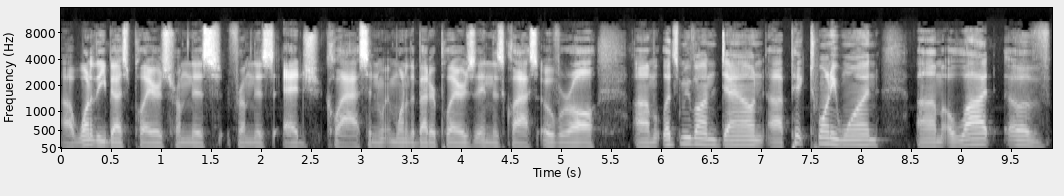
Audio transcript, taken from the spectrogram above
uh, one of the best players from this from this edge class and, and one of the better players in this class overall. Um, let's move on down. Uh, pick 21. Um, a lot of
